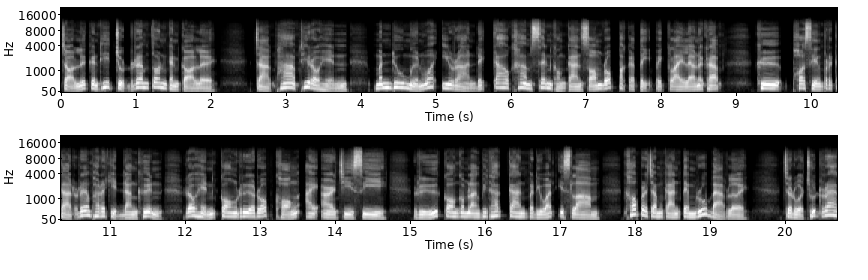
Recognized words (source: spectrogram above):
เจาะลึกกันที่จุดเริ่มต้นกันก่อนเลย จากภาพที่เราเห็น มันดูเหมือนว่าอิหร่านได้ก้าวข้ามเส้นของการซ้อมรบปกติไปไกลแล้วนะครับ คือพอเสียงประกาศเรื่องภารกิจดังขึ้น เราเห็นกองเรือรบของ IRGC หรือกองกำลังพิทักษ์การปฏิวัติอิสลาม เข้าประจำการเต็มรูปแบบเลย จรวดชุดแรก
